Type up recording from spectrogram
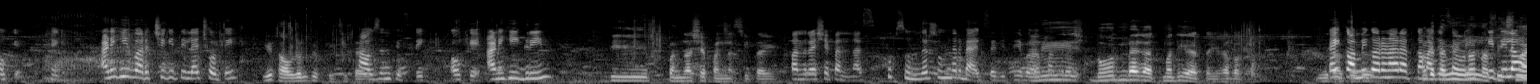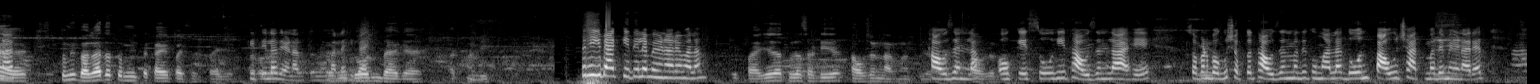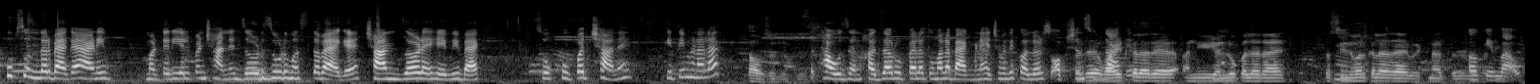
ओके ठीक आहे. आणि ही वरची कितीला आहे छोटी? ही थाउजंड फिफ्टीची आहे थाउजंड फिफ्टी ओके आणि ही ग्रीन ती पंधराशे पन्नासची आहे पंधराशे पन्नास. खूप सुंदर सुंदर बॅग्स आहेत इथे बघा आणि पंधराशे. दोन बॅग आतमध्ये येतात ह्या बघा. काही. कमी करणार आहात का आता कमी होणार ना fix कितीला नाही होणार? आहे. तुम्ही बघा तर तुम्ही तर काय पैसे पाहिजे. कितीला देणार तुम्ही मला ही बॅग दोन बॅग आहे आतमध्ये. तर ही बॅग कितीला मिळणार आहे मला? पाहिजे तर तुझ्यासाठी थाउजंड लागणार तुझ्या. थाउजंडला 1000. ओके सो ही थाउजंडला आहे. सो आपण बघू शकतो थाउजंडमध्ये तुम्हाला दोन पाऊच आतमध्ये मिळणार आहेत. खूप सुंदर बॅग आहे आणि मटेरियल पण छान आहे. जडजूड मस्त बॅग आहे. छान जड आहे हेवी बॅग सो खूपच छान आहे. किती म्हणालात? थाउजंड हजार रुपयाला तुम्हाला बॅग मिळणार ह्याच्यामध्ये कलर्स ऑप्शन व्हाईट कलर आहे आणि येलो कलर आहे. तर सिल्वर कलर आहे भेटणार ओके वाव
